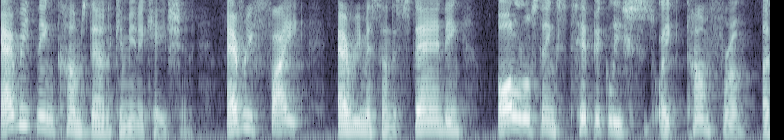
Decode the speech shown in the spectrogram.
Everything comes down to communication. Every fight every misunderstanding all of those things typically like come from a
